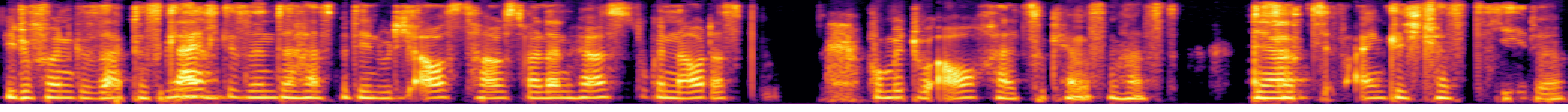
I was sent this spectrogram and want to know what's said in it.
wie du vorhin gesagt hast, Gleichgesinnte ja. hast, mit denen du dich austauschst, weil dann hörst du genau das, womit du auch halt zu kämpfen hast. Das ja. hat eigentlich fast jede.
